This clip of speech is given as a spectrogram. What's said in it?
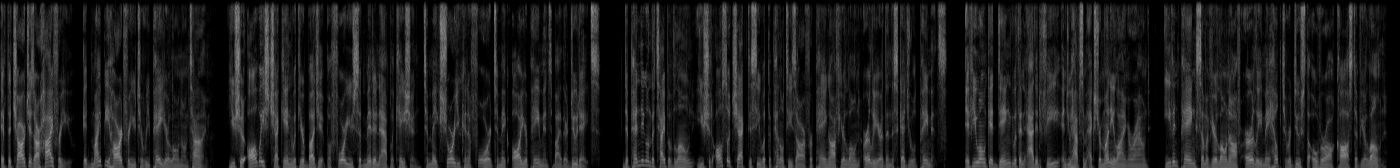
If the charges are high for you, it might be hard for you to repay your loan on time. You should always check in with your budget before you submit an application to make sure you can afford to make all your payments by their due dates. Depending on the type of loan, you should also check to see what the penalties are for paying off your loan earlier than the scheduled payments. If you won't get dinged with an added fee and you have some extra money lying around, even paying some of your loan off early may help to reduce the overall cost of your loan.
